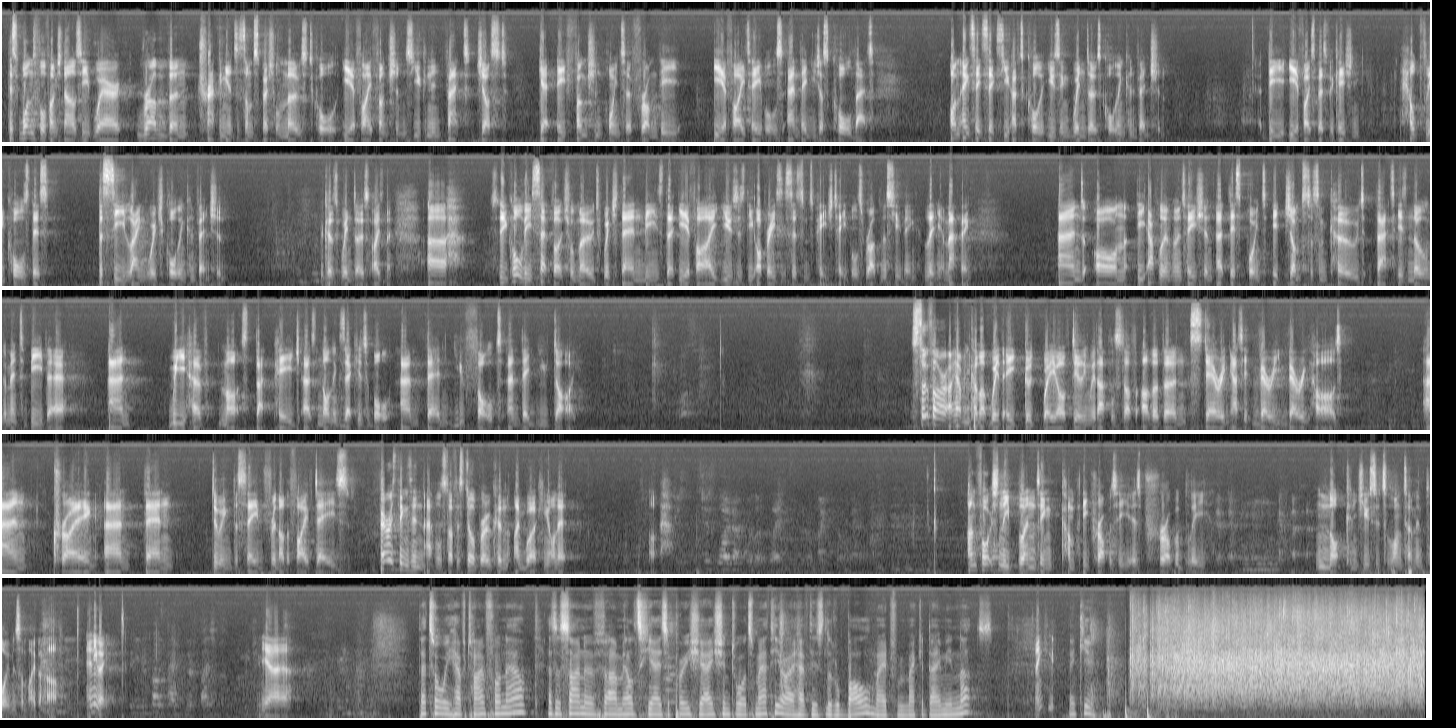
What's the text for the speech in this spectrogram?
this wonderful functionality where rather than trapping into some special mode to call EFI functions, you can in fact just get a function pointer from the EFI tables, and then you just call that. On x86, you have to call it using Windows calling convention. The EFI specification helpfully calls this the C language calling convention, because Windows, I don't know. Uh, so you call the set virtual mode, which then means that EFI uses the operating system's page tables rather than assuming linear mapping. And on the Apple implementation, at this point, it jumps to some code that is no longer meant to be there, and we have marked that page as non-executable, and then you fault, and then you die. So far, I haven't come up with a good way of dealing with Apple stuff other than staring at it very, very hard and crying and then doing the same for another five days. Various things in Apple stuff are still broken. I'm working on it. Unfortunately, blending company property is probably not conducive to long-term employment on my behalf. Anyway. Yeah. That's all we have time for now. As a sign of um, LCA's appreciation towards Matthew, I have this little bowl made from macadamia nuts. Thank you. Thank you.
